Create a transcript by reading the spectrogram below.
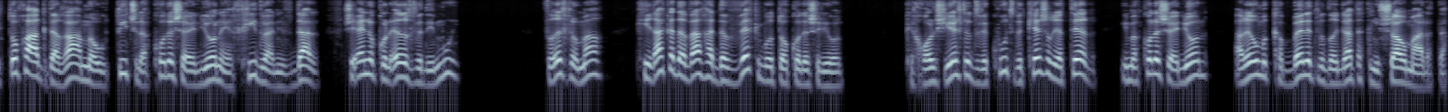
מתוך ההגדרה המהותית של הקודש העליון היחיד והנבדל, שאין לו כל ערך ודימוי, צריך לומר כי רק הדבר הדבק באותו קודש עליון, ככל שיש לו דבקות וקשר יתר עם הקודש העליון, הרי הוא מקבל את מדרגת הקדושה ומעלתה.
